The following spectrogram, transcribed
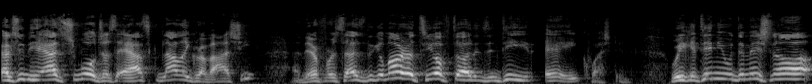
Actually, as Shmuel just asked, not like Rav Ashi, and therefore says the Gemara, Tiyofta is indeed a question. We continue with the Mishnah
